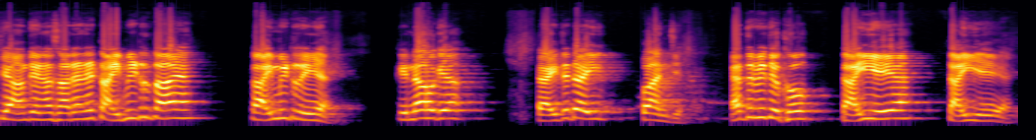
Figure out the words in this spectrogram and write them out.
ਧਿਆਨ ਦੇਣਾ ਸਾਰਿਆਂ ਨੇ 2.5 ਮੀਟਰ ਤਾਂ ਹੈ। 2.5 ਮੀਟਰ ਇਹ ਹੈ। ਕਿੰਨਾ ਹੋ ਗਿਆ? 2.5 ਤੇ 2.5 5 ਇੱਧਰ ਵੀ ਦੇਖੋ 2.5 ਇਹ ਹੈ 2.5 ਇਹ ਹੈ।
